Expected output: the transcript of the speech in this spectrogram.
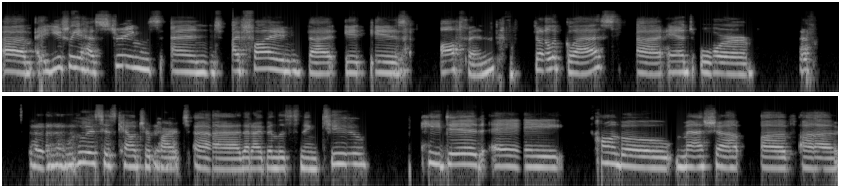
Um, usually it has strings, and I find that it is often Philip Glass uh, and or who is his counterpart uh, that I've been listening to. He did a combo mashup of uh,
